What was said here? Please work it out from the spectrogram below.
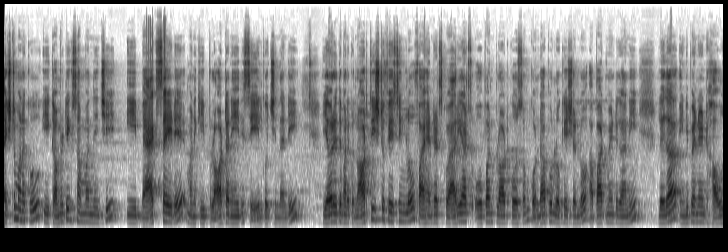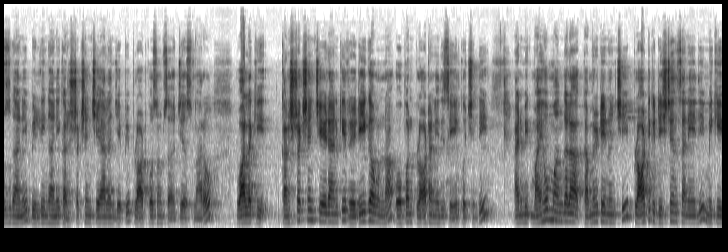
నెక్స్ట్ మనకు ఈ కమ్యూనిటీకి సంబంధించి ఈ బ్యాక్ సైడే మనకి ఈ ప్లాట్ అనేది సేల్కి వచ్చిందండి. ఎవరైతే మనకు నార్త్ ఈస్ట్ ఫేసింగ్లో five hundred square yards open plot కోసం కొండాపూర్ లొకేషన్లో అపార్ట్మెంట్ కానీ లేదా ఇండిపెండెంట్ హౌస్ కానీ బిల్డింగ్ కానీ కన్స్ట్రక్షన్ చేయాలని చెప్పి ప్లాట్ కోసం సర్చ్ చేస్తున్నారో. వాళ్ళకి కన్స్ట్రక్షన్ చేయడానికి రెడీగా ఉన్న ఓపెన్ ప్లాట్ అనేది సేల్కి వచ్చింది. అండ్ మీకు మైహోమ్ మంగళ కమ్యూనిటీ నుంచి ప్లాట్కి డిస్టెన్స్ అనేది మీకు ఈ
